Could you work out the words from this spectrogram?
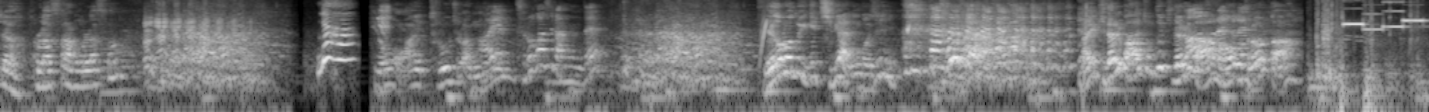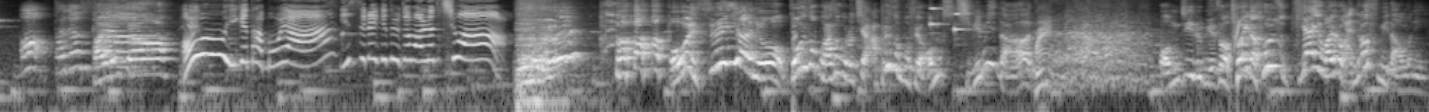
자 골랐어 안 골랐어? 야하 너무 아예 들어오질 않네 아예 들어가질 않는데? 내가 봐도 이게 집이 아닌 거지? 아니 기다려봐 좀 더 기다려봐 아, 그래, 어 그래. 들어갈까 어 다녀오셨어요. 다 했어요 어우 이게 다 뭐야? 이 쓰레기들 좀 얼른 치워. 어이 쓰레기라뇨 거기서 봐서 그렇지 앞에서 보세요 엄지 집입니다 엄지를 위해서 저희가 손수 DIY로 만들었습니다 어머니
